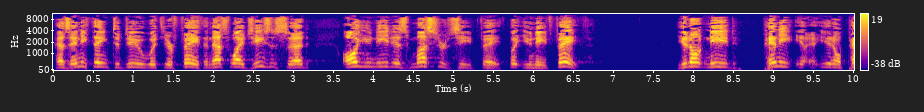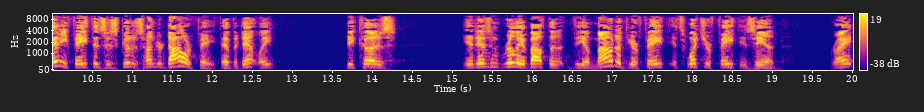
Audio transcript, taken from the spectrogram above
has anything to do with your faith. And that's why Jesus said, all you need is mustard seed faith, but you need faith. You don't need penny, you know, penny faith is as good as hundred dollar faith, evidently, because it isn't really about the, the amount of your faith, it's what your faith is in, right?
